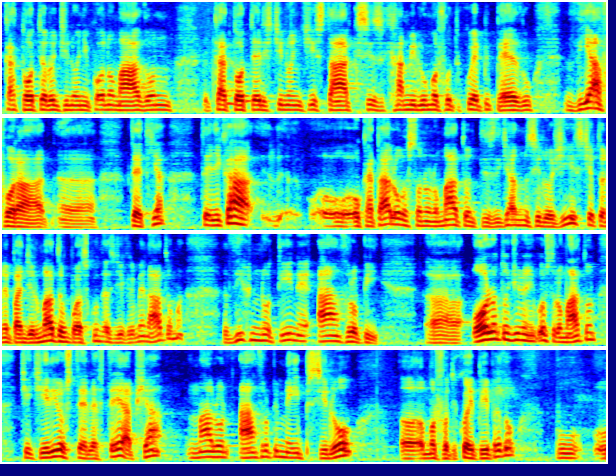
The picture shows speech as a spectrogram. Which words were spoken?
κατώτερων κοινωνικών ομάδων, κατώτερης κοινωνικής τάξης, χαμηλού μορφωτικού επίπεδου, διάφορα ε, τέτοια. Τελικά ο, ο κατάλογος των ονομάτων της δικιάς μου συλλογής και των επαγγελμάτων που ασκούν τα συγκεκριμένα άτομα δείχνουν ότι είναι άνθρωποι α, όλων των κοινωνικών στρωμάτων και κυρίως τελευταία πια μάλλον άνθρωποι με υψηλό α, μορφωτικό επίπεδο που ο,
